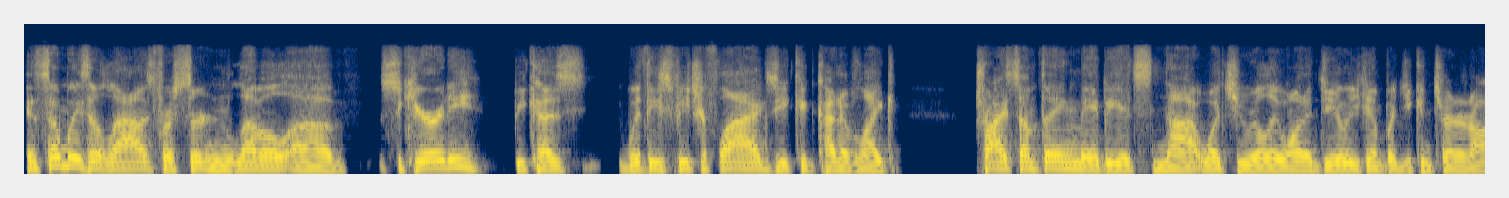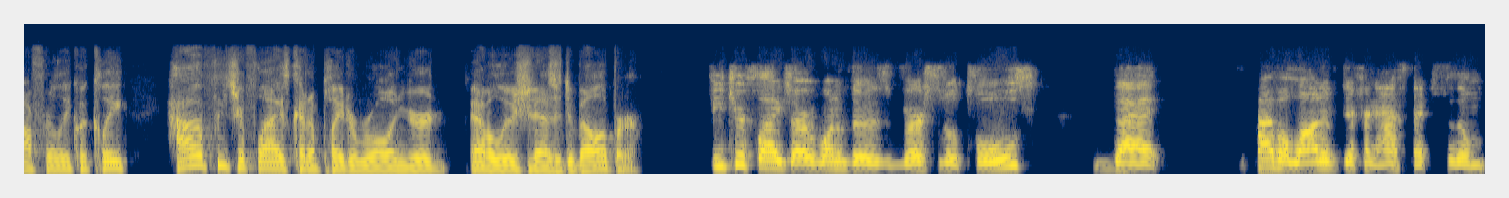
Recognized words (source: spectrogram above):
in some ways it allows for a certain level of security because with these feature flags you can kind of like try something. Maybe it's not what you really want to do. You can but you can turn it off really quickly. How have feature flags kind of played a role in your evolution as a developer? Feature flags are one of those versatile tools that have a lot of different aspects to them.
